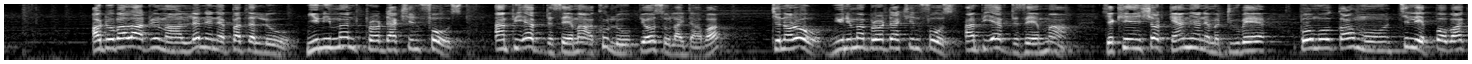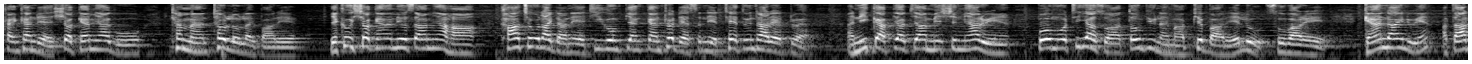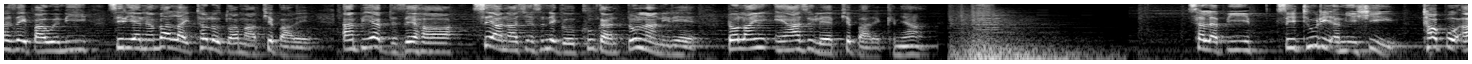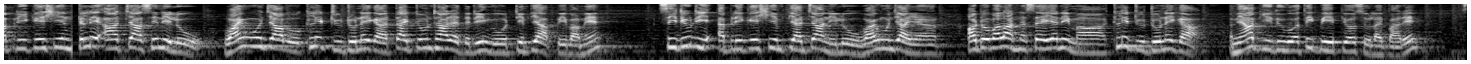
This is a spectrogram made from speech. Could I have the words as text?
အော်တိုဘာလအတွင်းမှာလက်နက်နဲ့ပတ်သက်လို့ Muniment Production Force MPF 10မှအခုလိုပြောဆိုလိုက်တာပါကျွန်တော်တို့ Muniment Production Force MPF 10မှရခင် shotgun များနဲ့မတူဘဲပုံမကောင်းမွန်ကြစ်လက်ပေါ်ပါခိုင်ခန့်တဲ့ shotgun များကိုထပ်မံထုတ်လုပ်လိုက်ပါတယ်ယခု shotgun အမျိုးအစားများဟာခါချိုးလိုက်တာနဲ့အကြီးကုန်ပြန်ကန်ထွက်တဲ့စနစ်ထည့်သွင်းထားတဲ့အတွက်အနိကပျောက်ကြား mission များတွင်ပုံမထိရောက်စွာအသုံးပြုနိုင်မှာဖြစ်ပါတယ်လို့ဆိုပါတယ် ဂန်တိုင်းတွင်အသားတစိမ့်ပါဝင်ပြီးစီရီယယ်နံပါတ်လိုက်ထုတ်လုပ်သွားမှာဖြစ်ပါတယ် MPF ဒဇယ်ဟာစစ်အာဏာရှင်စနစ်ကိုခုခံတွန်းလှန်နေတဲ့တော်လိုင်းအင်အားစုလည်းဖြစ်ပါတယ်ခင်ဗျာဆက်လက်ပြီး C2D အမည်ရှိထောက်ပို့ application ကလစ်အားကျဆင်းနေလို့ဝိုင်းဝန်းကြဖို့ click to donate ကတိုက်တွန်းထားတဲ့သတင်းကိုတင်ပြပေးပါမယ်။ C2D application ပြန်ကျနေလို့ဝိုင်းဝန်းကြရန်အော်တိုဘာလ20ရက်နေ့မှာ click to donate က အများပြည်သူကိုအသိပေးပြောဆိုလိုက်ပါတယ်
